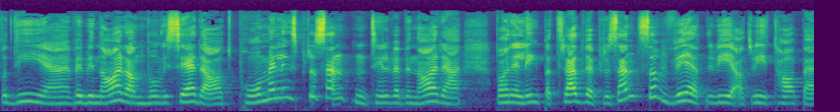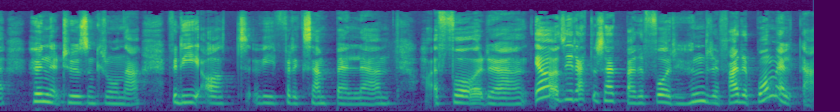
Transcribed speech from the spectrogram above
på de webinarene hvor vi ser det at påmeldingsprosenten til webinaret bare ligger på 30% så vet vi at vi taper 100 000 kroner fordi at vi f.eks. Eh, får eh, Ja, at vi rett og slett bare får 100 færre påmeldte.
